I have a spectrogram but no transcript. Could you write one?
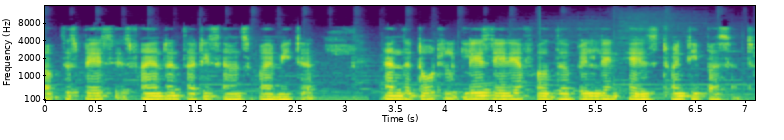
of the space is 537 square meter and the total glazed area for the building is 20%.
